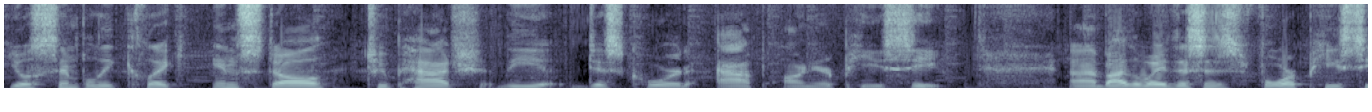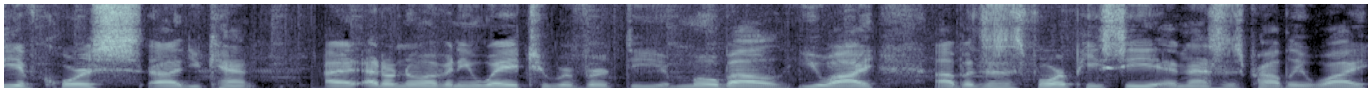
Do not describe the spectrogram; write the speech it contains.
you'll simply click install to patch the Discord app on your PC. Uh, by the way, this is for PC, of course. Uh, you can't I, I, don't know of any way to revert the mobile UI, uh, but this is for PC, and this is probably why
